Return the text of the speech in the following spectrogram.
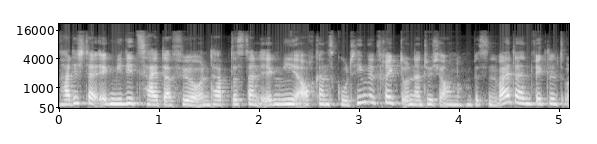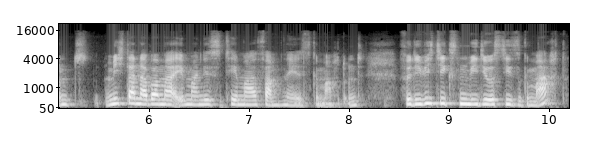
hatte ich da irgendwie die Zeit dafür und habe das dann irgendwie auch ganz gut hingekriegt und natürlich auch noch ein bisschen weiterentwickelt und mich dann aber mal eben an dieses Thema Thumbnails gemacht und für die wichtigsten Videos diese gemacht.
